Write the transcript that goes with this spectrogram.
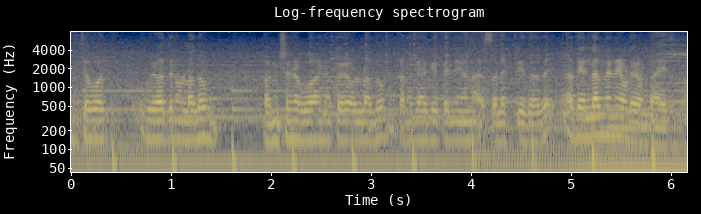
നിത്യ ഉപയോഗത്തിനുള്ളതും ഫംഗ്ഷന് പോകാനൊക്കെ ഉള്ളതും കണക്കാക്കി തന്നെയാണ് സെലക്ട് ചെയ്തത്. അതെല്ലാം തന്നെ ഇവിടെ ഉണ്ടായിരുന്നു.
